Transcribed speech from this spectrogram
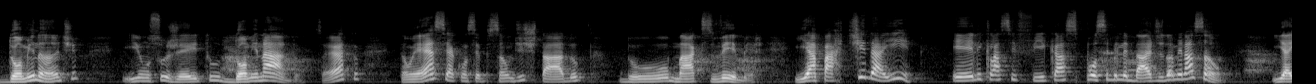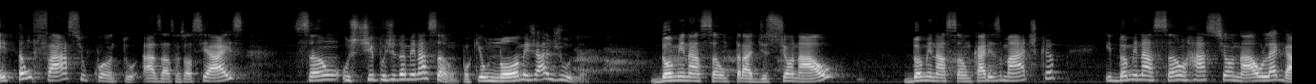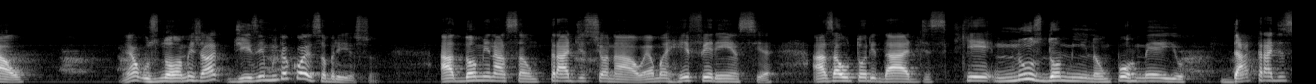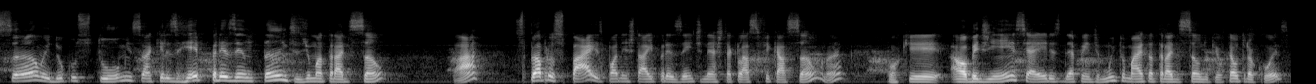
dominante e um sujeito dominado, certo? Então essa é a concepção de Estado do Max Weber. E a partir daí, ele classifica as possibilidades de dominação. E aí, tão fácil quanto as ações sociais são os tipos de dominação, porque o nome já ajuda. Dominação tradicional, dominação carismática e dominação racional legal. Né? Os nomes já dizem muita coisa sobre isso. A dominação tradicional é uma referência às autoridades que nos dominam por meio da tradição e do costume, são aqueles representantes de uma tradição. Tá? Os próprios pais podem estar aí presentes nesta classificação, né? porque a obediência a eles depende muito mais da tradição do que qualquer outra coisa.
